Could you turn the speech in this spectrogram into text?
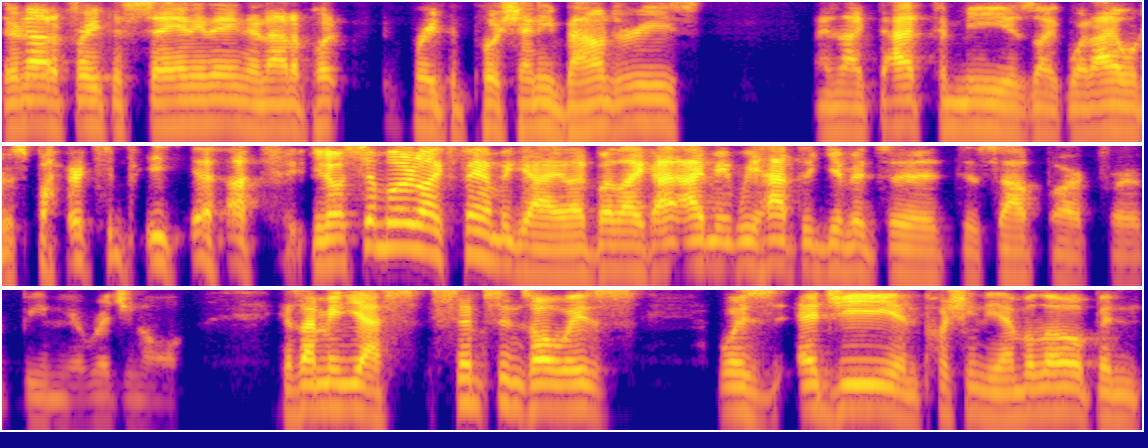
they're not afraid to say anything. They're not afraid to push any boundaries. And like that to me is like what I would aspire to be. you know, similar to like Family Guy. Like, but like I, I mean, we have to give it to to South Park for being the original. Because I mean, yes, Simpsons always was edgy and pushing the envelope, and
